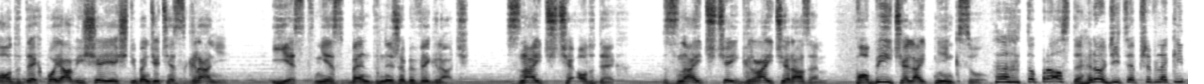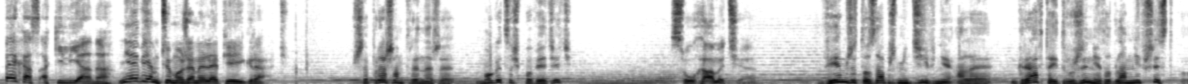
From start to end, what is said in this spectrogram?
Oddech pojawi się, jeśli będziecie zgrani. I jest niezbędny, żeby wygrać. Znajdźcie oddech. Znajdźcie i grajcie razem. Pobijcie Lightningsów. Ha, to proste. Rodzice przywlekli pecha z Akiliana. Nie wiem, czy możemy lepiej grać. Przepraszam, trenerze, mogę coś powiedzieć? Słuchamy cię. Wiem, że to zabrzmi dziwnie, ale gra w tej drużynie to dla mnie wszystko.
